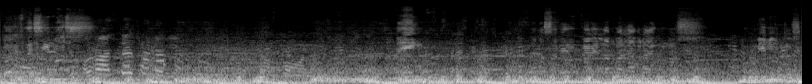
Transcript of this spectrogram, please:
Todos decimos, amén. Vamos a meditar en la palabra en unos minutos.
